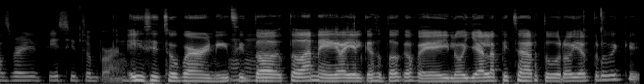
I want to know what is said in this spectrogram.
It's very easy to burn. Easy to burn, easy, to- toda negra y el queso todo café. Y luego ya la pizza de Arturo. Y Arturo de que,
